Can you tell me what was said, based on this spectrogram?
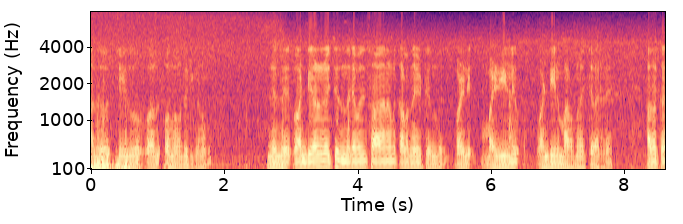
അത് ചെയ്തു വന്നുകൊണ്ടിരിക്കണം ഇതിന്റെ ഇത് വണ്ടികളിൽ വെച്ച് നിരവധി സാധനങ്ങൾ കളഞ്ഞു കിട്ടിയിട്ടുണ്ട്. വഴി വഴിയിൽ വണ്ടിയിൽ മറന്നു വെച്ചവരെ. അതൊക്കെ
